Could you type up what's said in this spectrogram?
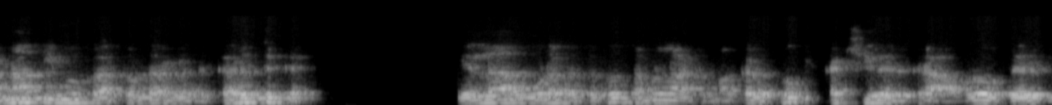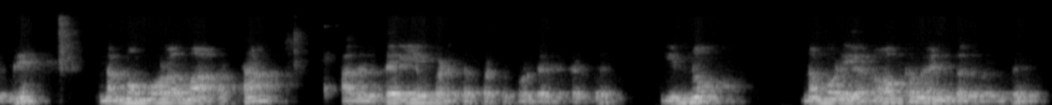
அதிமுக தொண்டர்களது கருத்துக்கள் எல்லா ஊடகத்துக்கும் தமிழ்நாட்டு மக்களுக்கும் கட்சியில் இருக்கிற அவ்வளவு பேருக்குமே நம்ம மூலமாகத்தான் அது தெரியப்படுத்தப்பட்டு கொண்டிருக்கிறது. இன்னும் நம்முடைய நோக்கம் என்பது வந்து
